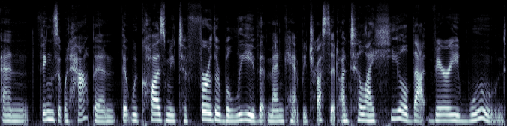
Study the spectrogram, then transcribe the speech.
and things that would happen that would cause me to further believe that men can't be trusted until I healed that very wound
